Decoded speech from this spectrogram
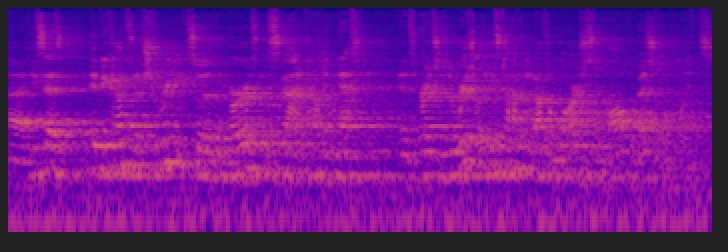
Uh, he says, It becomes a tree so that the birds of the sky come and nest in its branches. Originally, he's talking about the largest of all the vegetable plants.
